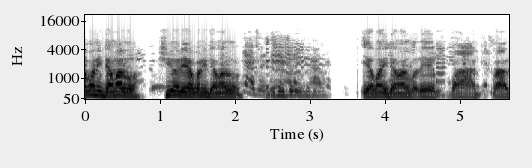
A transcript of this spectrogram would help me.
এখন ইটা মারবো। শিওর এখন ইটা মারবো। এখন ইটা মারবো রে পাট পাট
